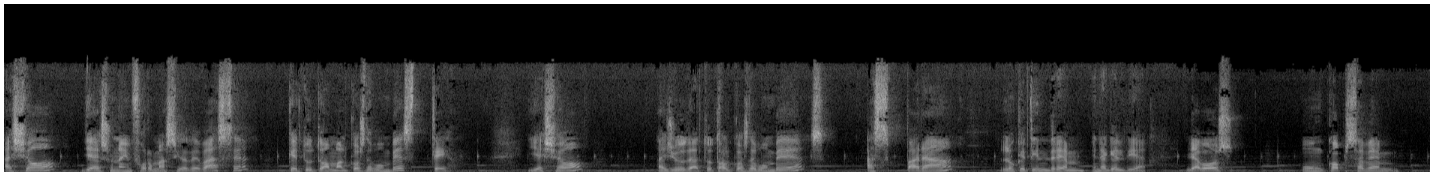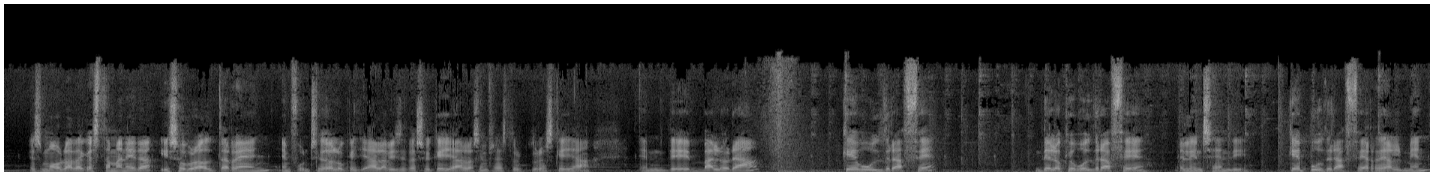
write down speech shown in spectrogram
Això ja és una informació de base que tothom al cos de bombers té. I això ajuda tot el cos de bombers esperar el que tindrem en aquell dia. Llavors, un cop sabem es mourà d'aquesta manera i sobre el terreny, en funció de lo que hi ha, la vegetació que hi ha, les infraestructures que hi ha, hem de valorar què voldrà fer de lo que voldrà fer l'incendi. Què podrà fer realment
